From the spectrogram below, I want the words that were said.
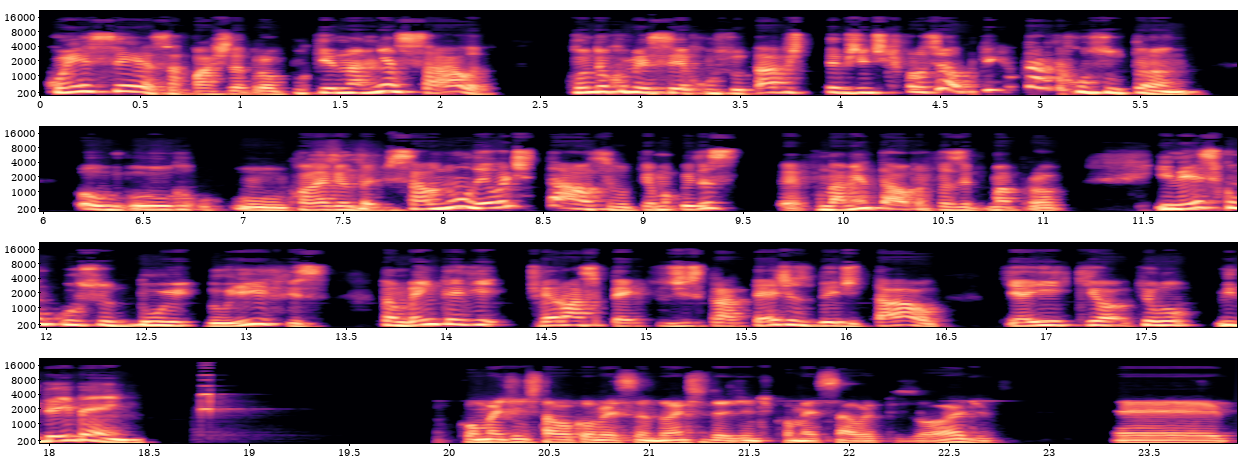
conhecer essa parte da prova, porque na minha sala, quando eu comecei a consultar, teve gente que falou assim: oh, por que, que o cara está consultando? O, o, o, colega de sala não leu o edital, que é uma coisa é, fundamental para fazer uma prova. E nesse concurso do, do IFES, também teve, tiveram aspectos de estratégias do edital que aí que eu, que eu me dei bem. Como a gente estava conversando antes da gente começar o episódio, é,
